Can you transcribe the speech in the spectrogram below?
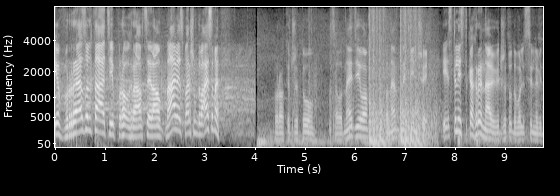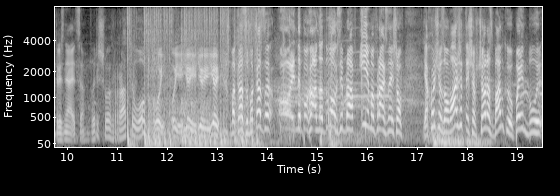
І в результаті програв цей раунд Наві з першими девайсами. Проти джиту це одне діло, опонент не інший. І стилістика гри навіть від джиту доволі сильно відрізняється. Вирішили грати лог. Ой, ой-ой-ой-ой-ой. Маказу, Маказу. Ой, непогано, двох зібрав і Мефраг знайшов. Я хочу зауважити, що вчора з банкою у Пейн були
